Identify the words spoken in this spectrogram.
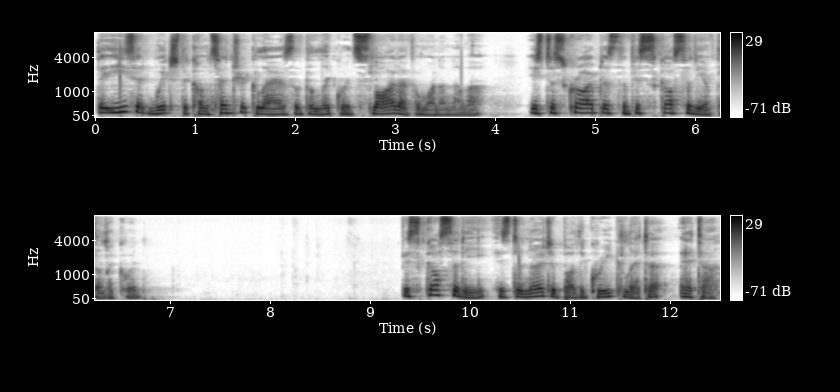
The ease at which the concentric layers of the liquid slide over one another is described as the viscosity of the liquid. Viscosity is denoted by the Greek letter eta.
